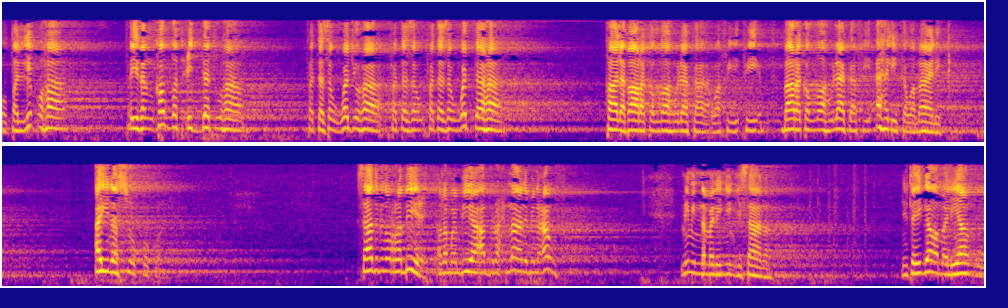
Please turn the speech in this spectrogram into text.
أطلقها فإذا انقضت عدتها فتزوجها فتزو فتزوجتها. قال بارك الله لك وفي في بارك الله لك في أهلك ومالك. أين سوقكم سعد بن الربيع منبيا عبد الرحمن بن عوف. nina mali nyingi sana nitaigawa mali yangu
